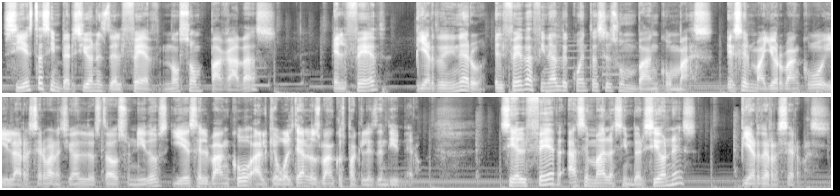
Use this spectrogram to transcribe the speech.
Si estas inversiones del Fed no son pagadas, el Fed pierde dinero. El Fed a final de cuentas es un banco más. Es el mayor banco y la Reserva Nacional de los Estados Unidos y es el banco al que voltean los bancos para que les den dinero. Si el Fed hace malas inversiones, pierde reservas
